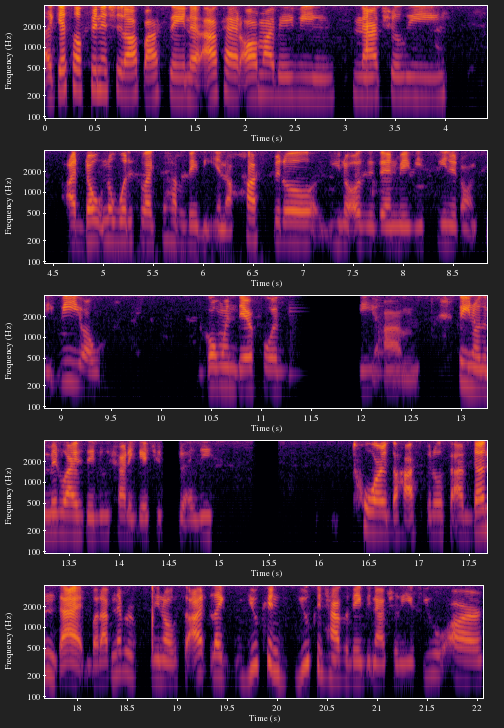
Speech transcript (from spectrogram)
i guess i'll finish it off by saying that i've had all my babies naturally I don't know what it's like to have a baby in a hospital, you know, other than maybe seeing it on TV or going there for the, um, you know, the midwives, they do try to get you to at least tour the hospital. So I've done that, but I've never, you know, so I like, you can, you can have a baby naturally if you are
